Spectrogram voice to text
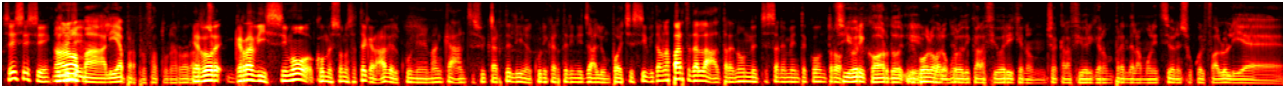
Sì, sì, sì. No, no, ma lì ha proprio fatto un errore. Errore gravissimo, come sono state gravi alcune mancanze sui cartellini, alcuni cartellini gialli un po' eccessivi da una parte e dall'altra, e non necessariamente contro Sì, io ricordo il quello, quello di Calafiori che, non, cioè Calafiori che non prende la munizione su quel fallo lì è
